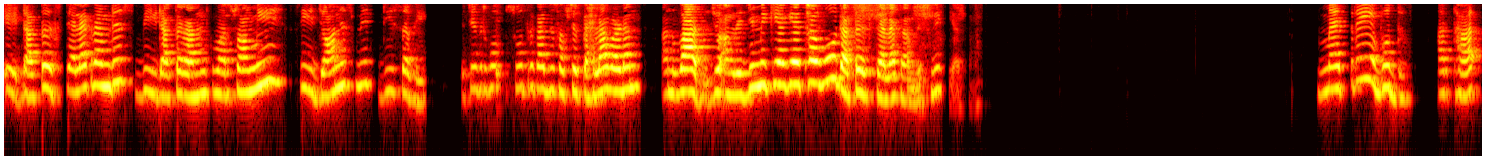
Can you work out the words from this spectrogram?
A doctor Stella Kramrisch, B doctor Ananda Coomaraswamy, C John Smith, D सभी। तो चित्र सूत्र का जो सबसे पहला वर्णन, अनुवाद जो अंग्रेज़ी में किया गया था, वो डॉक्टर स्टेला क्रैमरिच ने किया था। मैत्रेय बुद्ध, अर्थात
